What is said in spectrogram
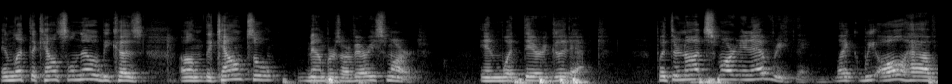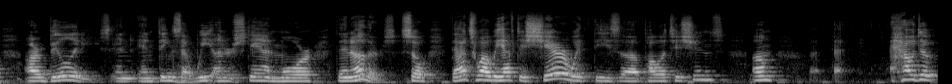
and let the council know because um, the council members are very smart in what they're good at, but they're not smart in everything. Like we all have our abilities and, and things that we understand more than others. So that's why we have to share with these uh, politicians um, how to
